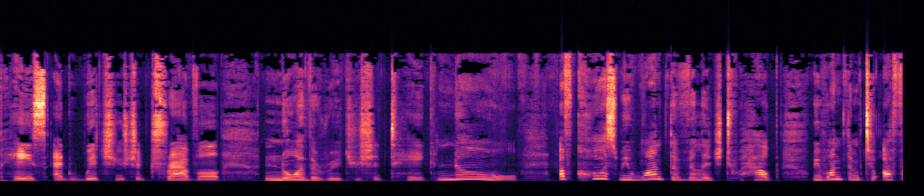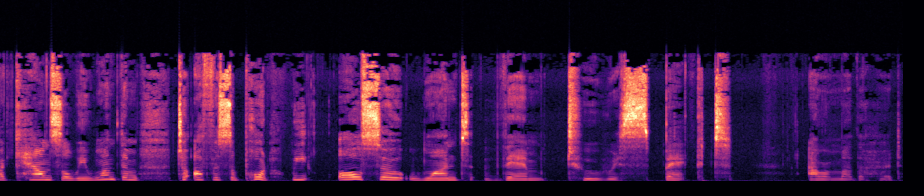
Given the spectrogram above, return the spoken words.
pace at which you should travel, nor the route you should take. No. Of course, we want the village to help. We want them to offer counsel. We want them to offer support. We also want them to respect our motherhood.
